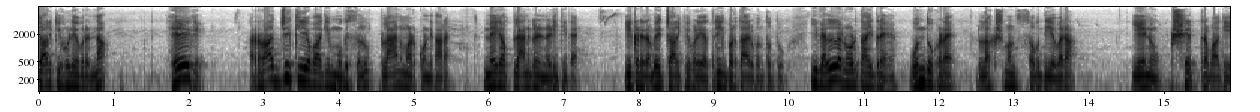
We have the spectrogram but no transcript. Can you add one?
ಜಾರಕಿಹೊಳಿ ಅವರನ್ನು ಹೇಗೆ ರಾಜಕೀಯವಾಗಿ ಮುಗಿಸಲು ಪ್ಲಾನ್ ಮಾಡ್ಕೊಂಡಿದ್ದಾರೆ. ಮೇಗಾ ಪ್ಲಾನ್ಗಳು ನಡೀತಿದೆ. ಈ ಕಡೆ ರಮೇಶ್ ಜಾರಕಿಹೊಳಿ ಅತನಿಗೆ ಬರ್ತಾ ಇರುವಂಥದ್ದು. ಇವೆಲ್ಲ ನೋಡ್ತಾ ಇದ್ರೆ ಒಂದು ಕಡೆ ಲಕ್ಷ್ಮಣ್ ಸವದಿಯವರ ಏನು ಕ್ಷೇತ್ರವಾಗಿ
